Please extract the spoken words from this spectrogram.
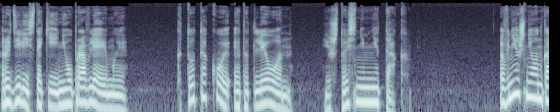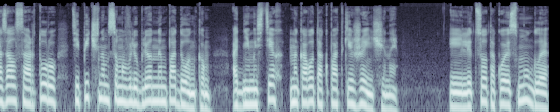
родились такие неуправляемые. Кто такой этот Леон? И что с ним не так? Внешне он казался Артуру типичным самовлюбленным подонком, одним из тех, на кого так падки женщины. И лицо такое смуглое,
